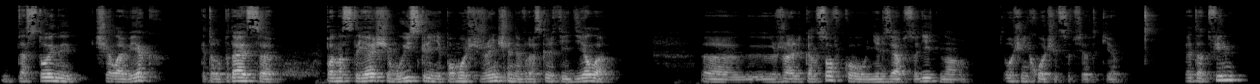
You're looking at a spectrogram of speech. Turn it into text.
достойный человек, который пытается по-настоящему искренне помочь женщине в раскрытии дела. Э, Жаль, концовку нельзя обсудить, но очень хочется все-таки. Этот фильм,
